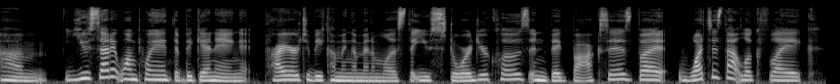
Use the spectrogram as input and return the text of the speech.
Um, you said at one point at the beginning, prior to becoming a minimalist, that you stored your clothes in big boxes. But what does that look like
